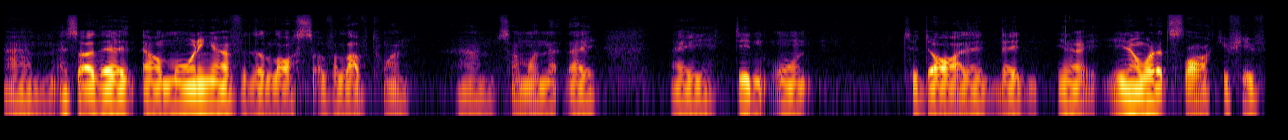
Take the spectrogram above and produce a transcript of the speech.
um, as though they, they were mourning over the loss of a loved one, someone that they, they didn't want to die. They, they, you know, you know what it's like if you've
